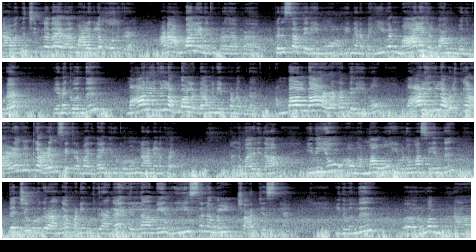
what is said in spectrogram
நான் வந்து சின்னதாக ஏதாவது மாலைகளை போட்டுக்கிறேன். ஆனால் அம்பாள் எனக்கு பெருசாக தெரியணும் அப்படின்னு நினைப்பேன். ஈவன் மாலைகள் வாங்கும்போது கூட எனக்கு வந்து மாலைகள் அம்பாளை டாமினேட் பண்ணக்கூடாது. அம்பாள் தான் அழகாக தெரியணும். மாலைகள் அவளுக்கு அழகுக்கு அழகு சேர்க்குற மாதிரி தான் இருக்கணும்னு நான் நினைப்பேன். அந்த மாதிரி தான் இதையும் அவங்க அம்மாவும் இவனுமா சேர்ந்து தைச்சு கொடுக்குறாங்க பண்ணி கொடுக்குறாங்க. எல்லாமே ரீசனபிள் சார்ஜஸ்ங்க இது வந்து ரொம்ப நான்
